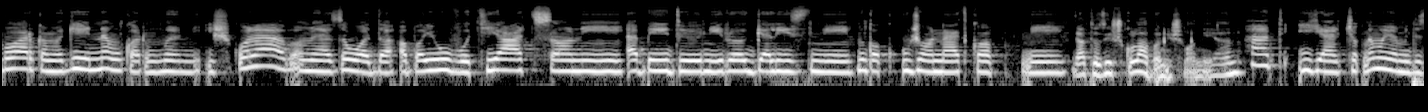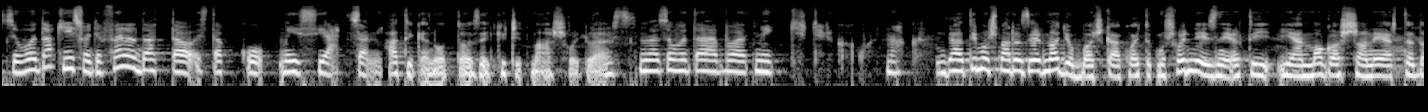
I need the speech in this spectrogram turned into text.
Barka meg én nem akarunk menni iskolába, mert az oldal abban jó volt játszani, ebédülni, reggelizni, meg a uzsonnát kapni. De hát az iskolában is van ilyen. Hát igen, csak nem olyan, mint az óvoda. Kész vagy a feladatta, azt akkor mész játszani. Hát igen, ott az egy kicsit máshogy lesz. Mert az óvodában még kisgyerekek vannak. De hát ti most már azért nagyobb bacskák vagytok. Most hogy néznél ti ilyen magasan, érted,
